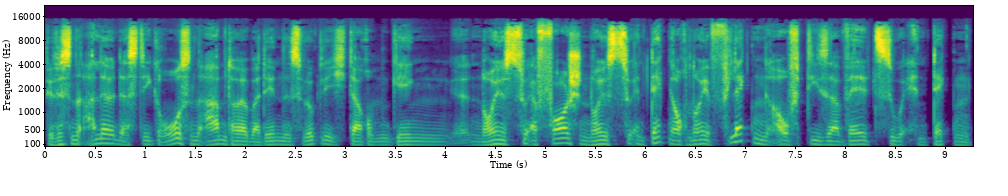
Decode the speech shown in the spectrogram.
Wir wissen alle, dass die großen Abenteuer, bei denen es wirklich darum ging, äh, Neues zu erforschen, Neues zu entdecken, auch neue Flecken auf dieser Welt zu entdecken,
